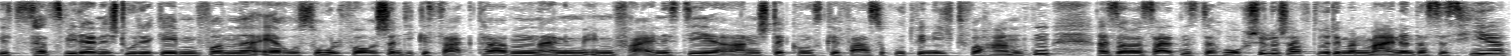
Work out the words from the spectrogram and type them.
Jetzt hat es wieder eine Studie gegeben von Aerosolforschern, die gesagt haben, nein, im, im, Freien ist die Ansteckungsgefahr so gut wie nicht vorhanden. Also seitens der Hochschülerschaft würde man meinen, dass es hier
